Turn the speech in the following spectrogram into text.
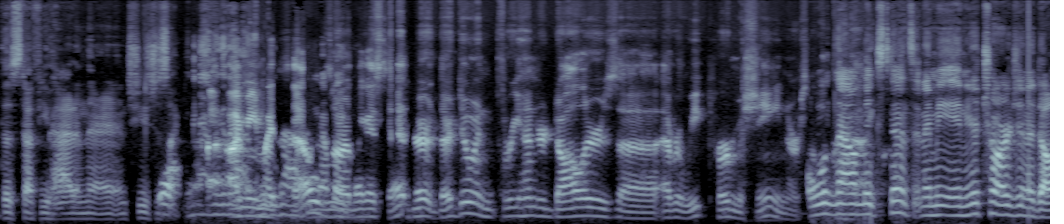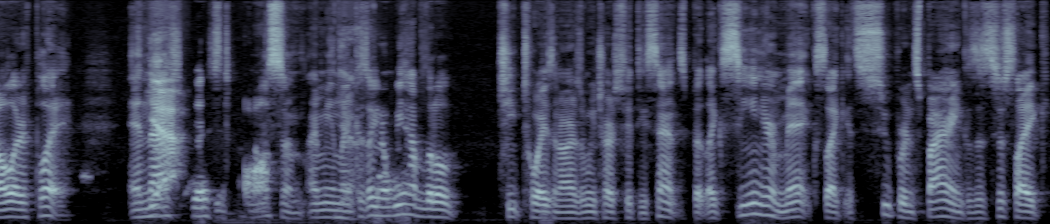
the stuff you had in there, and she's just Well, like, "Yeah, I mean, my look at that." And I'm sales are like, like I said, they're they're doing three hundred dollars uh, every week per machine or something. Well, like now it makes sense, and I mean, and you're charging a dollar play, and that's just awesome. I mean, like, Yeah. because you know we have little cheap toys in ours, and we charge fifty cents, but like seeing your mix, like, it's super inspiring because it's just like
